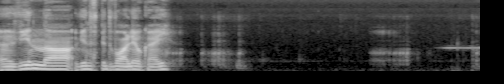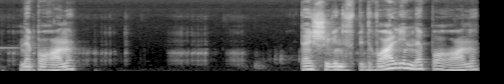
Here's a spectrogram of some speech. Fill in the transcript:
Е, Він на. Він в підвалі, окей. Непогано. Те, що він в підвалі, непогано.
